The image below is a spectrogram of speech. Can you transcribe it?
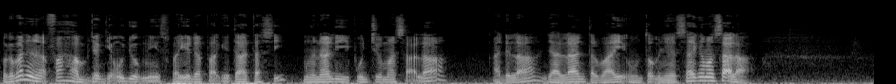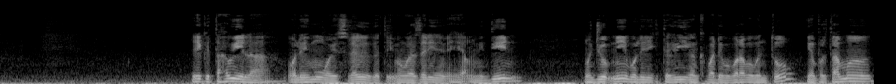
Bagaimana nak faham penyakit ujub ni Supaya dapat kita atasi Mengenali punca masalah Adalah jalan terbaik untuk menyelesaikan masalah. Jadi ketahuilah Olehmu wahai saudara Kata Imam Ghazali dan Ihya Al-Midin Ujub ni boleh dikategorikan kepada beberapa bentuk. Yang pertama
